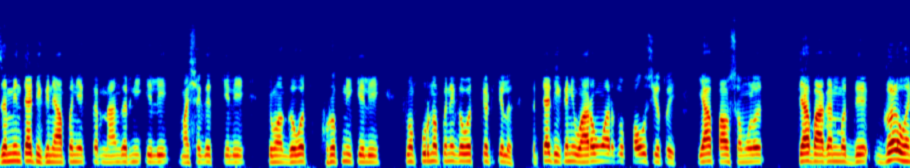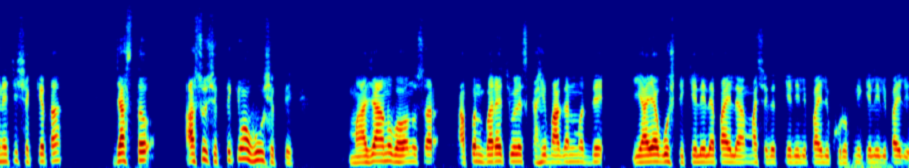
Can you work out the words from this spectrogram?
जमीन त्या ठिकाणी आपण एकतर नांगरणी केली मशागत केली किंवा गवत खुरपणी केली किंवा पूर्णपणे गवत कट केलं तर त्या ठिकाणी वारंवार जो पाऊस येतोय या पावसामुळं त्या बागांमध्ये गळ होण्याची शक्यता जास्त असू शकते किंवा होऊ शकते. माझ्या अनुभवानुसार आपण बऱ्याच वेळेस काही बागांमध्ये या या गोष्टी केलेल्या पाहिल्या मशागत केलेली पाहिली खुरपणी केलेली पाहिली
